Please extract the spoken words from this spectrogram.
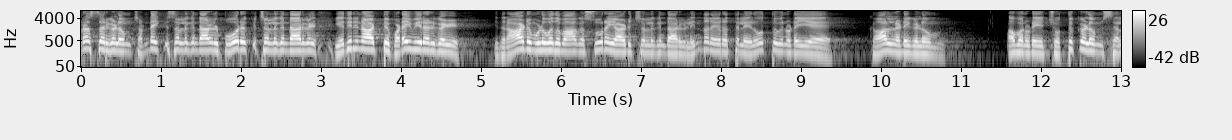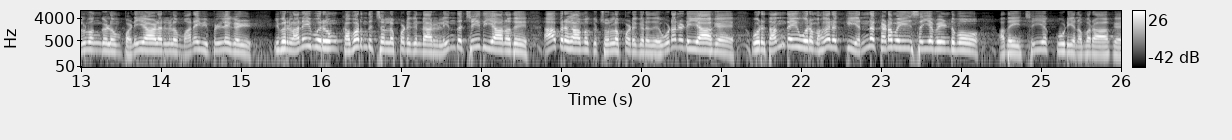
அரசர்களும் சண்டைக்கு செல்லுகின்றார்கள் போருக்கு செல்லுகின்றார்கள். எதிரி நாட்டு படை வீரர்கள் இந்த நாடு முழுவதுமாக சூறையாடி செல்லுகின்றார்கள். இந்த நேரத்தில் லோத்துவினுடைய கால்நடைகளும் அவனுடைய சொத்துக்களும் செல்வங்களும் பணியாளர்களும் மனைவி பிள்ளைகள் இவர்கள் அனைவரும் கவர்ந்து செல்லப்படுகின்றார்கள். இந்த செய்தியானது ஆபிரகாமுக்கு சொல்லப்படுகிறது. உடனடியாக ஒரு தந்தை ஒரு மகனுக்கு என்ன கடமையை செய்ய வேண்டுமோ அதை செய்யக்கூடிய நபராக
